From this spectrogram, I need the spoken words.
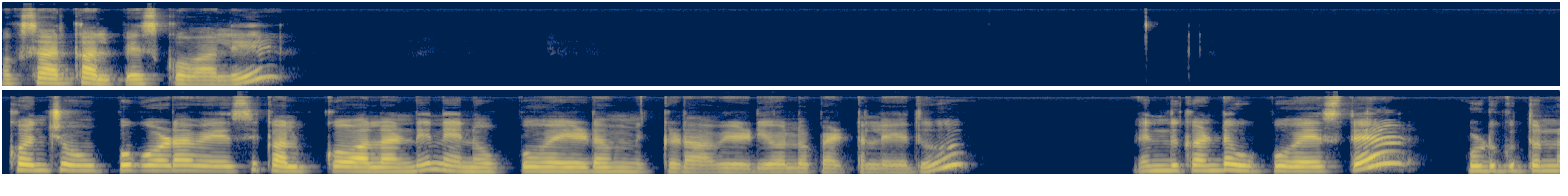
ఒకసారి కలిపేసుకోవాలి. కొంచెం ఉప్పు కూడా వేసి కలుపుకోవాలండి. నేను ఉప్పు వేయడం ఇక్కడ వీడియోలో పెట్టలేదు. ఎందుకంటే ఉప్పు వేస్తే ఉడుకుతున్న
